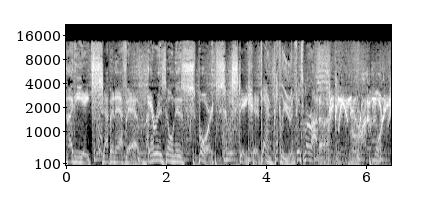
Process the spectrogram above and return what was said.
98.7 FM, Arizona's sports station. Dan Bickley and Vince Marotta. Bickley and Marotta Mornings.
